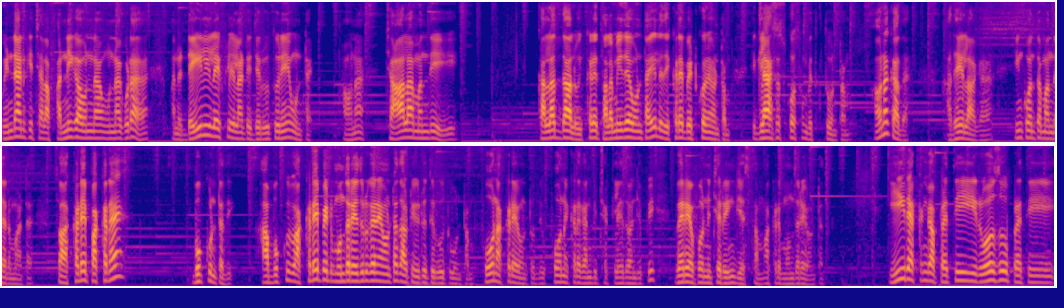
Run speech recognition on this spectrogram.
వినడానికి చాలా ఫన్నీగా ఉన్నా ఉన్నా కూడా మన డైలీ లైఫ్లో ఇలాంటివి జరుగుతూనే ఉంటాయి. అవునా? చాలామంది కళ్ళద్దాలు ఇక్కడే తల మీదే ఉంటాయి లేదా ఇక్కడే పెట్టుకొని ఉంటాం. ఈ గ్లాసెస్ కోసం వెతుకుతూ ఉంటాం. అవునా కదా? అదేలాగా ఇంకొంతమంది అనమాట సో అక్కడే పక్కనే బుక్ ఉంటుంది. ఆ బుక్ అక్కడే పెట్టి ముందర ఎదురుగానే ఉంటుంది అటు ఇటు తిరుగుతూ ఉంటాం. ఫోన్ అక్కడే ఉంటుంది. ఫోన్ ఎక్కడ కనిపించట్లేదు అని చెప్పి వేరే ఫోన్ నుంచి రింగ్ చేస్తాం. అక్కడ ముందరే ఉంటుంది. ఈ రకంగా ప్రతిరోజు ప్రతి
